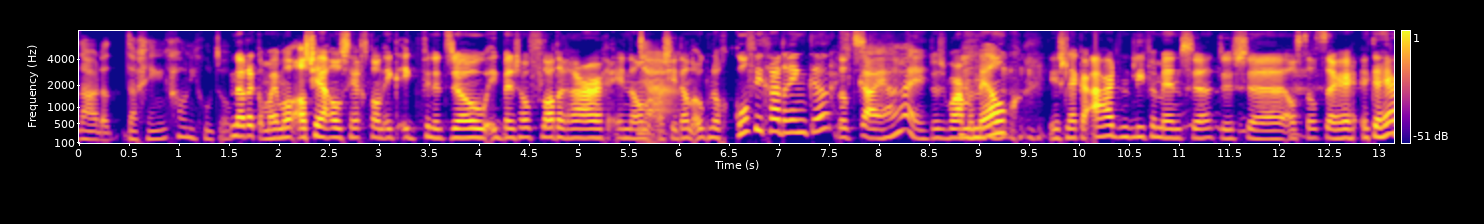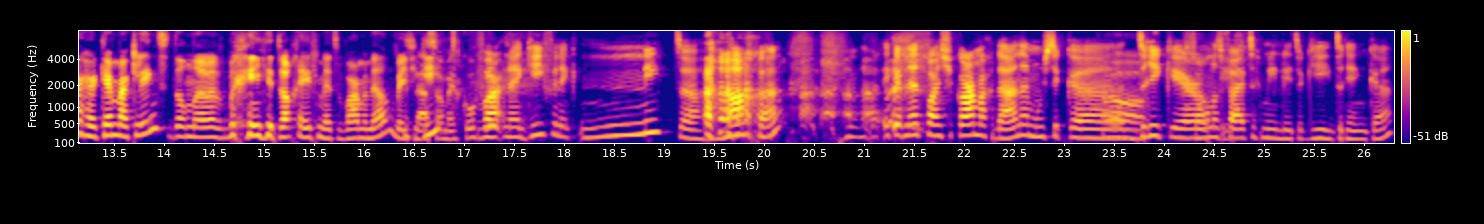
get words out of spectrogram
nou, dat, daar ging ik gewoon niet goed op. Nou, dat kan maar helemaal. Als jij al zegt van ik, ik vind het zo, ik ben zo fladderaar. En dan Ja. als je dan ook nog koffie gaat drinken. Dat, Sky high. dus warme melk die is lekker aardend, lieve mensen. Dus eh, als dat her, her- herkenbaar klinkt, dan eh, begin je dag even met warme melk. Een beetje ghee. met koffie. Waar, nee, ghee vind ik niet te hagen. ik heb net Pancha Karma gedaan en moest ik eh, Oh, drie keer zo 150 milliliter ghee drinken.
